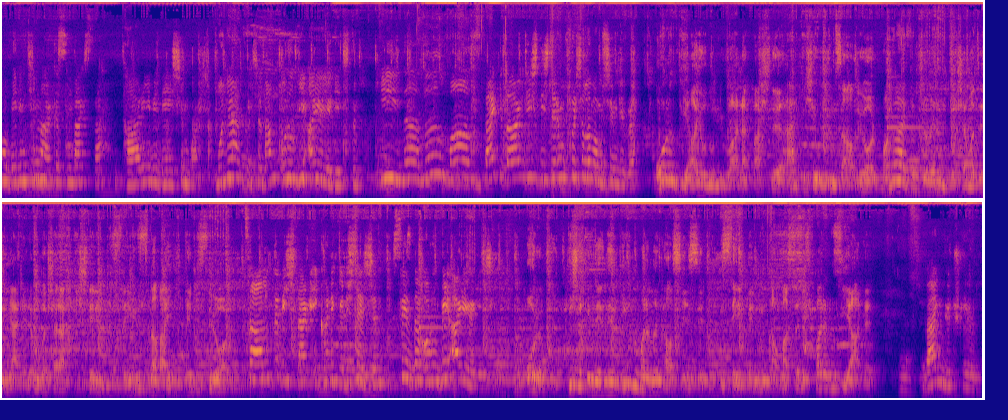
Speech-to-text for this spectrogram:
Ama benimkinin arkasındaysa tarihi bir değişim var. Manuel fırçadan Oral B Aya'ya geçtim. İnanılmaz. Belki daha önce hiç dişlerimi fırçalamamışım gibi. Oral B Io'nun yuvarlak başlığı her işe uyum sağlıyor, manuel fırçaların ulaşamadığı yerlere ulaşarak dişleri %100 daha iyi temizliyor. Sağlıklı dişler ve ikonik gülüşler için siz de Oral B Aya'ya geçin. Oral, diş hekimlerinin bir numaralı tavsiyesi. Üstelik memnun kalmazsanız paranız iade. Ben güçlüyüm.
